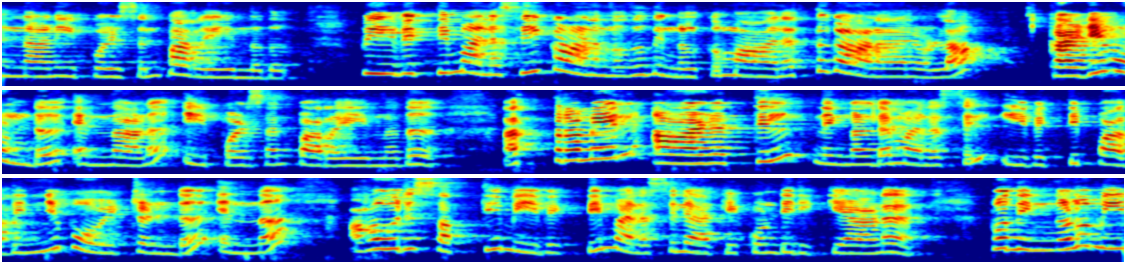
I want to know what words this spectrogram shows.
എന്നാണ് ഈ പേഴ്സൺ പറയുന്നത്. അപ്പൊ ഈ വ്യക്തി മനസ്സിൽ കാണുന്നത് നിങ്ങൾക്ക് മാനത്ത് കാണാനുള്ള കഴിവുണ്ട് എന്നാണ് ഈ പേഴ്സൺ പറയുന്നത്. അത്രമേൽ ആഴത്തിൽ നിങ്ങളുടെ മനസ്സിൽ ഈ വ്യക്തി പതിഞ്ഞു പോയിട്ടുണ്ട് എന്ന് ആ ഒരു സത്യം ഈ വ്യക്തി മനസ്സിലാക്കിക്കൊണ്ടിരിക്കുകയാണ്. അപ്പോൾ നിങ്ങളും ഈ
